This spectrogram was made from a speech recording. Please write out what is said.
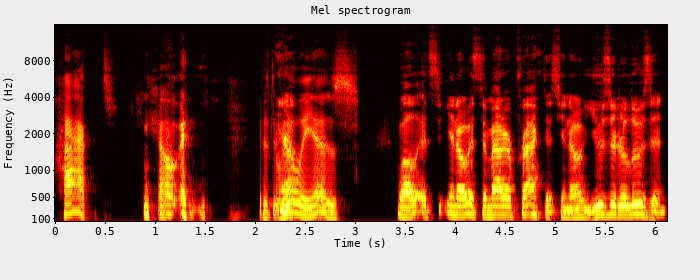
hacked. You know, it, it yeah. really is. Well, it's you know it's a matter of practice. You know, use it or lose it.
